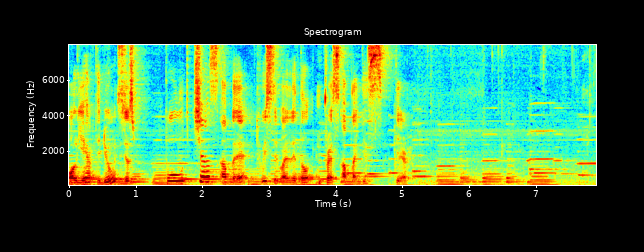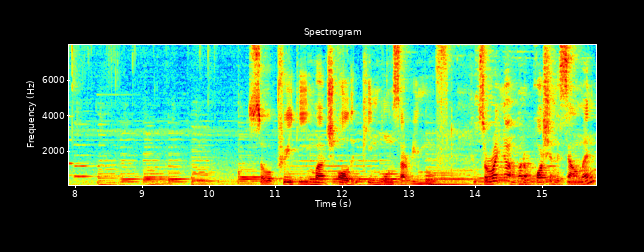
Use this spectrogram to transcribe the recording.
all you have to do is just pull just up there, twist it by a little and press up like this. There. So pretty much all the pin bones are removed. So right now I'm going to portion the salmon.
